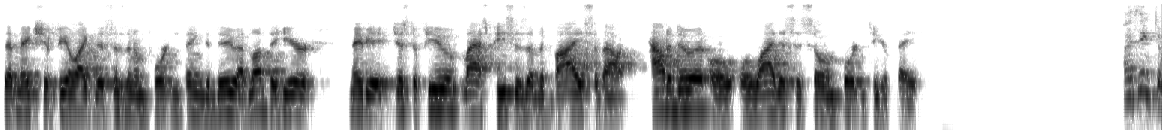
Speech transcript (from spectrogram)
that makes you feel like this is an important thing to do? I'd love to hear maybe just a few last pieces of advice about how to do it or, or why this is so important to your faith. I think the,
